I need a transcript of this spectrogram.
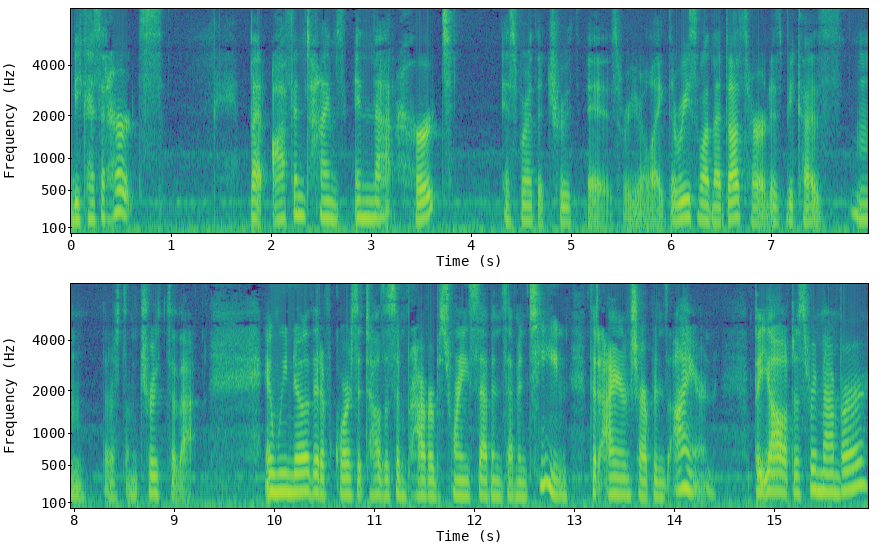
because it hurts. But oftentimes in that hurt, is where the truth is, where you're like, the reason why that does hurt is because mm, there's some truth to that. And we know that, of course, it tells us in Proverbs 27 17 that iron sharpens iron. But y'all, just remember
